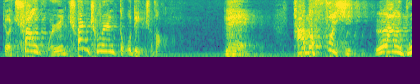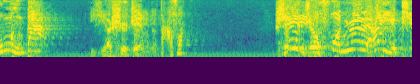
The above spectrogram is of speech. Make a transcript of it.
这全国人、全城人都得知道。哎，他的父亲郎主孟达也是这样的打算。谁知父女俩一提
